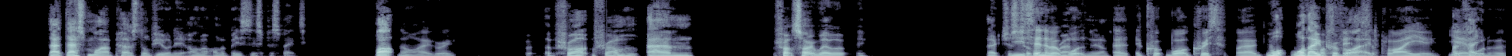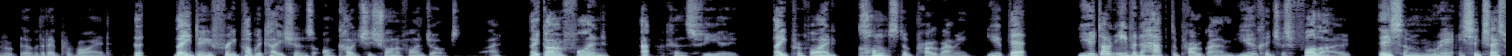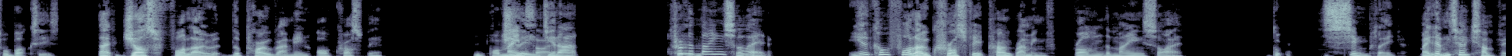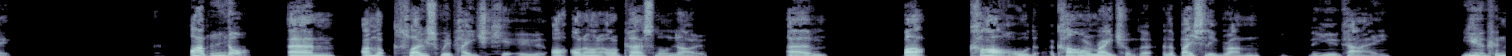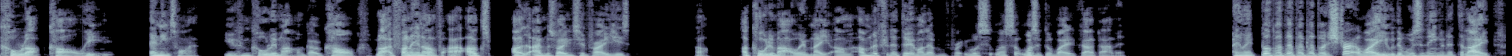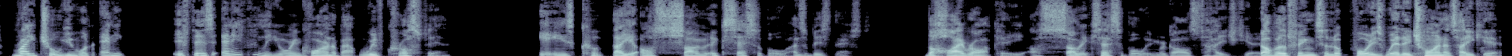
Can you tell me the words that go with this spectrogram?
That that's my personal view on it on a, on a business perspective. But no, I agree. From from um, from sorry, where were we? just you saying about what uh, what Chris uh, what what they provide supply you? Yeah, okay. what, what do they provide? They do free publications on coaches trying to find jobs. Right? They go and find applicants for you. They provide constant programming. You get you don't even have to program. You can just follow. There's some really successful boxes that just follow the programming of CrossFit. Or main side. Do you know? From the main side. You can follow CrossFit programming from the main side. Simply, mate, let me tell you something. I'm not, um, I'm not close with HQ on, on, on a personal note. Um, but Carl, Carl and Rachel that, that basically run the UK, You can call up Carl he, anytime. You can call him up and go, Carl. Like, funny enough, I, I, I haven't spoken to him for ages. Uh, I called him up. I went, mate, I'm, I'm looking at doing my level three. What's, what's, what's a good way to go about it? And he went, but, but, but, but, but straight away. There wasn't even a delay. Rachel, you want any, if there's anything that you're inquiring about with CrossFit, it is, they are so accessible as a business. The hierarchy are so accessible in regards to HQ. The other thing to look for is where they're trying to take it.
